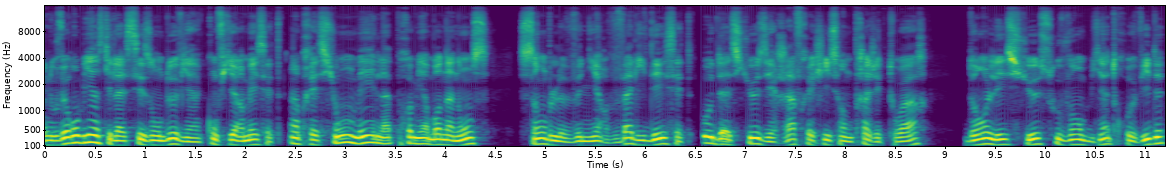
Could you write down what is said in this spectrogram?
Nous verrons bien si la saison 2 vient confirmer cette impression, mais la première bande-annonce semble venir valider cette audacieuse et rafraîchissante trajectoire dans les cieux souvent bien trop vides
